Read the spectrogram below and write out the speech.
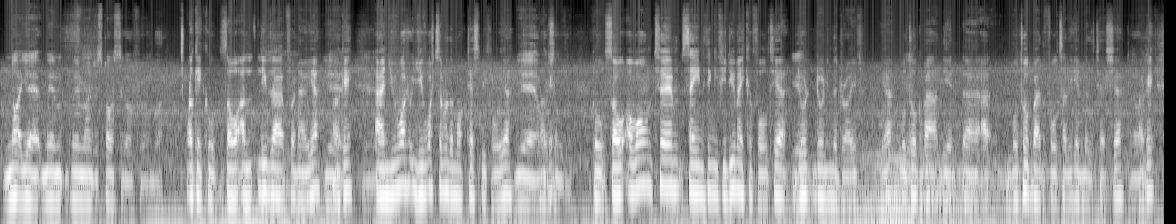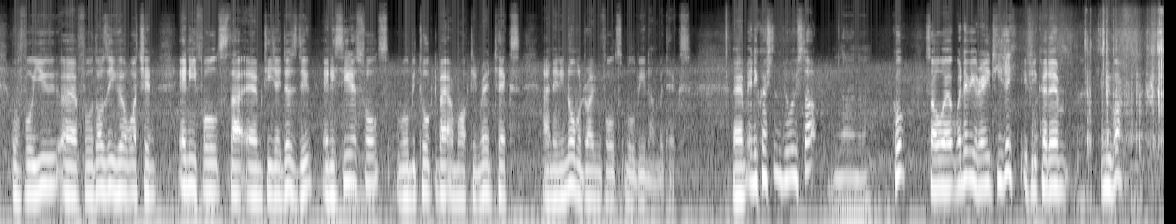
Not yet. Me and me and Ranj are supposed to go through them, but Okay, cool. So I'll leave that for now, yeah? Yeah, okay. yeah. And you've watched, you've watched some of the mock tests before, yeah? yeah, I watched Okay. some of them. Cool. So I won't um, say anything if you do make a fault here Yeah. dur- during the drive. Yeah, we'll Yeah. talk about the. Uh, uh, we'll talk about the faults at the end of the test. Yeah. Okay. But for you, uh, for those of you who are watching, any faults that um, TJ does do, any serious faults will be talked about and marked in red text, and any normal driving faults will be in amber text. Um, any questions before we start? No, no. Cool. So uh, whenever you're ready, TJ, if you could um, move off.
